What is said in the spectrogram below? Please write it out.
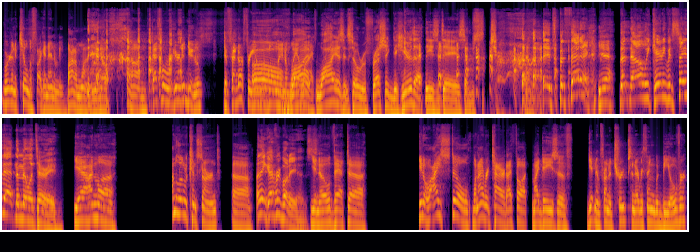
we're gonna kill the fucking enemy. Bottom line, you know, um, that's what we're here to do: defend our freedom, our homeland, and way of Oh, why, life. why is it so refreshing to hear that these days? It's pathetic Yeah. that now we can't even say that in the military. Yeah. I'm uh, I'm a little concerned. Uh, I think everybody is. you know that uh, you know I still when I retired, I thought my days of getting in front of troops and everything would be over.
